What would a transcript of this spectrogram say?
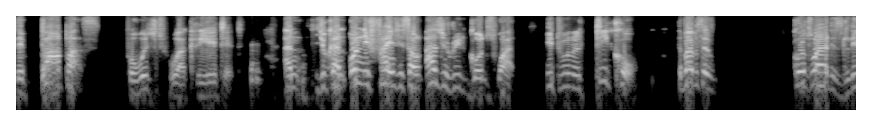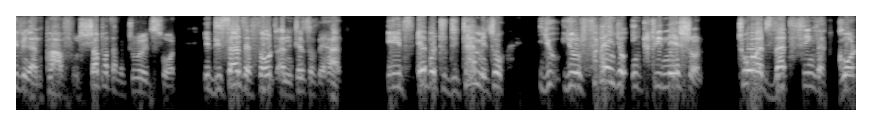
the purpose for which we are created. And you can only find this out as you read God's word. It will tickle. The Bible says God's word is living and powerful, sharper than a two-edged sword. It discerns the thought and intents of the heart. It's able to determine. So you, you'll find your inclination towards that thing that God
